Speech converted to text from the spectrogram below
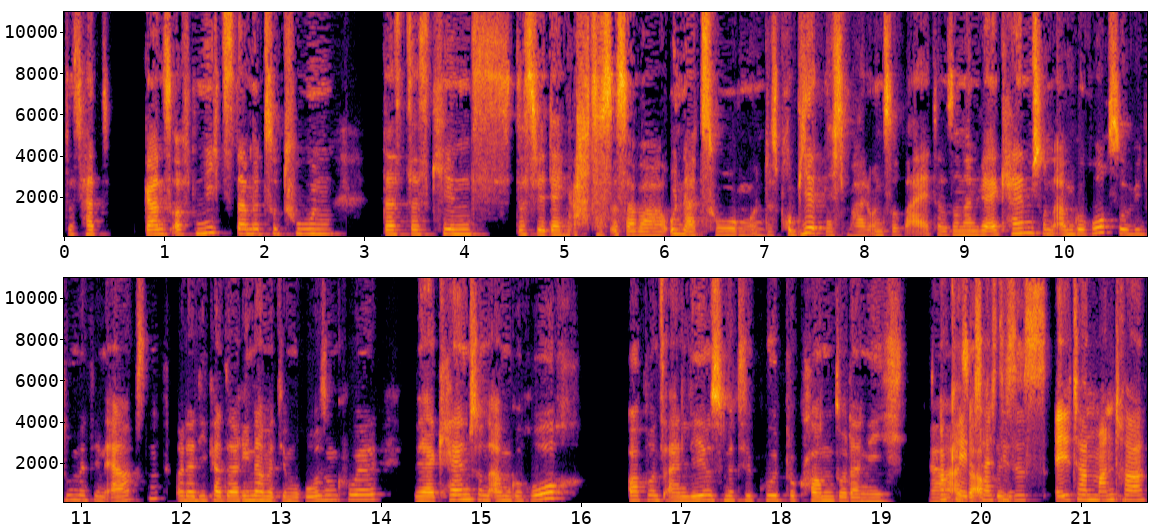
das hat ganz oft nichts damit zu tun, dass das Kind, dass wir denken, ach, das ist aber unerzogen und das probiert nicht mal und so weiter, sondern wir erkennen schon am Geruch, so wie du mit den Erbsen oder die Katharina mit dem Rosenkohl, wir erkennen schon am Geruch, ob uns ein Lebensmittel gut bekommt oder nicht. Ja, okay, also das heißt, dieses Elternmantra,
